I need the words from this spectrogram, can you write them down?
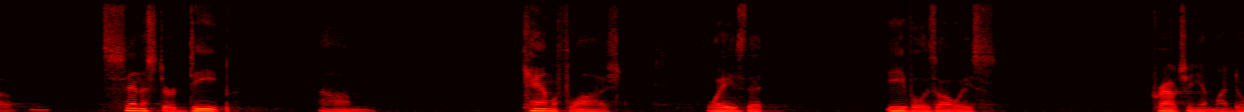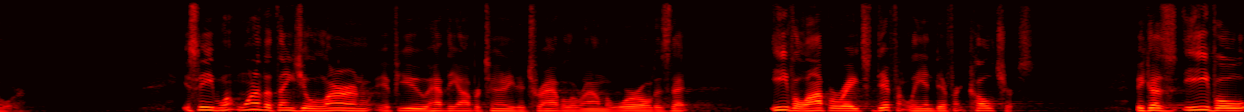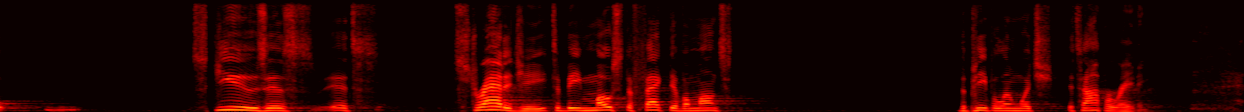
sinister, deep, um, camouflaged ways that evil is always crouching at my door. You see, one of the things you'll learn if you have the opportunity to travel around the world is that evil operates differently in different cultures. Because evil skews its, its strategy to be most effective amongst the people in which it's operating.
